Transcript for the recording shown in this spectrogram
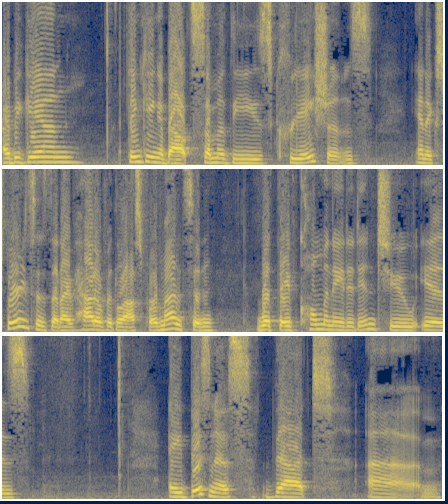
i began thinking about some of these creations and experiences that I've had over the last four months, and what they've culminated into is a business that um,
